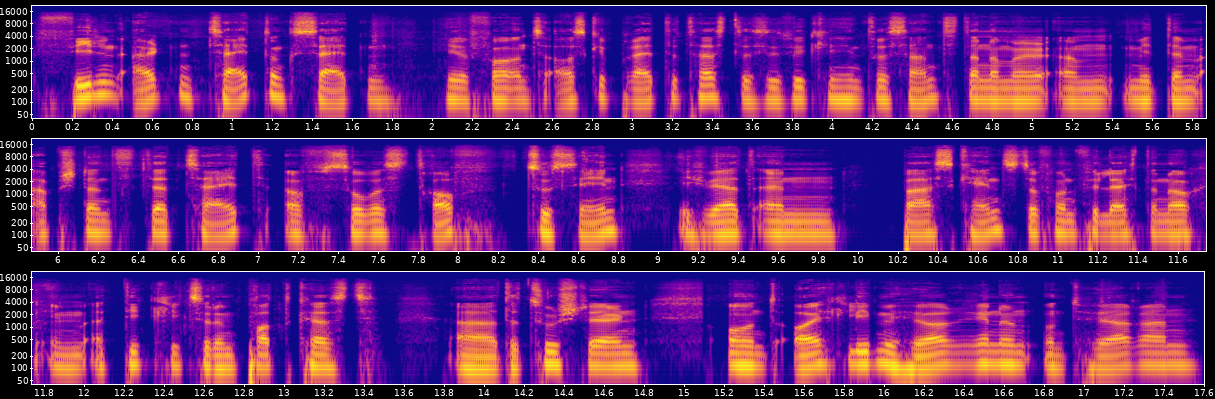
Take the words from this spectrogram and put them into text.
vielen alten Zeitungsseiten hier vor uns ausgebreitet hast. Das ist wirklich interessant, dann einmal ähm, mit dem Abstand der Zeit auf sowas drauf zu sehen. Ich werde ein paar Scans davon vielleicht dann auch im Artikel zu dem Podcast äh, dazustellen. Und euch, lieben Hörerinnen und Hörern,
